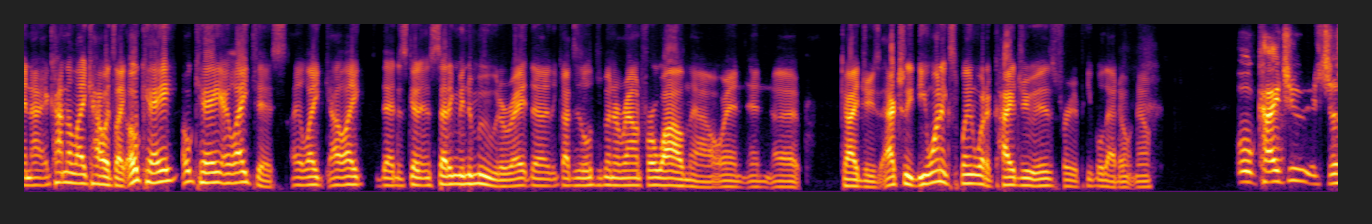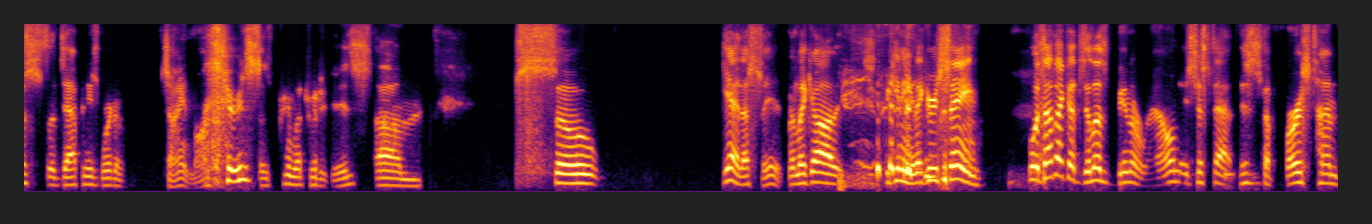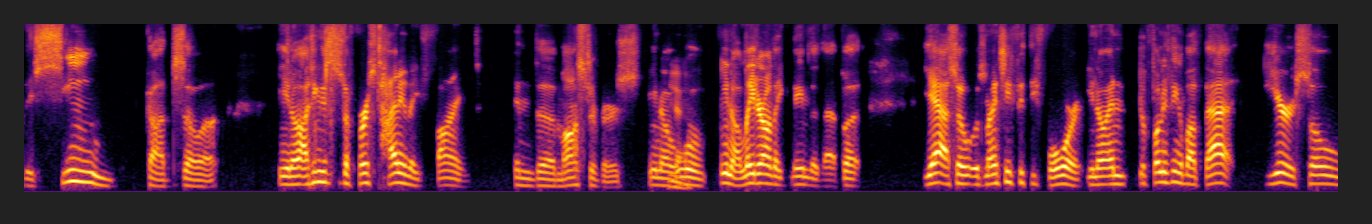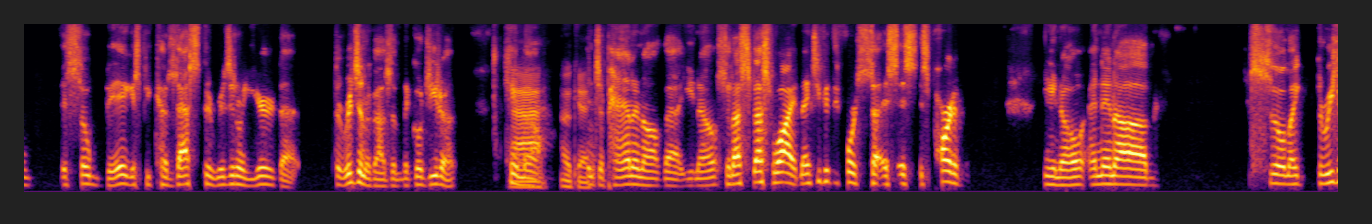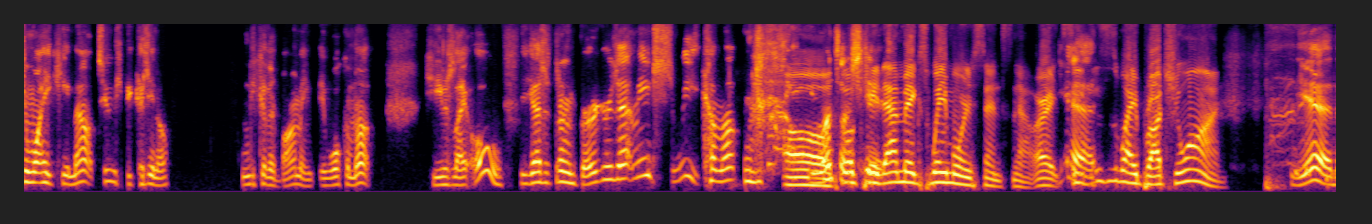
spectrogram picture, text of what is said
and I kind of like how it's like okay, okay, I like this. I like I like that it's getting setting me in the mood. All right, the Godzilla's been around for a while now, and and uh, kaiju's. Actually, do you want to explain what a kaiju is for people that don't know? well, kaiju is just the Japanese word of giant monsters. That's pretty much what it is. Um, so yeah, that's it. But like, uh, beginning, like you were saying, well, it's not that Godzilla's been around. It's just that this is the first time they've seen Godzilla. You know, I think this is the first titan they find in the MonsterVerse. You know, Yeah. well, you know, later on they named it that, but yeah. So it was 1954. You know, and the funny thing about that year is so is so big is because that's the original year that the original Godzilla, the Gojira, came out Ah, okay. in Japan and all that, you know. So that's that's why 1954 is, is, is part of it, you know. And then um, so like the reason why he came out too is because you know nuclear bombing. It woke him up. He was like, "Oh, you guys are throwing burgers at me? Sweet, come up." Oh, okay, shit. that makes way more sense now. All right, see, Yeah. this is why I brought you on. yeah.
